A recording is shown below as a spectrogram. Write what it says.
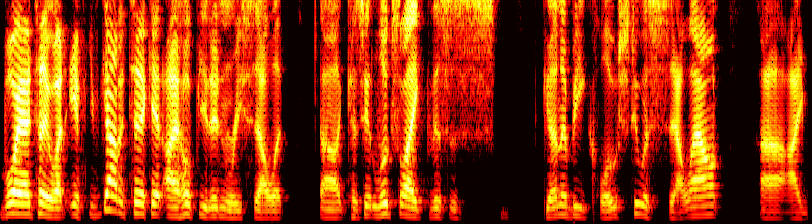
Boy, I tell you what, if you've got a ticket, I hope you didn't resell it because uh, it looks like this is going to be close to a sellout. Uh, I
